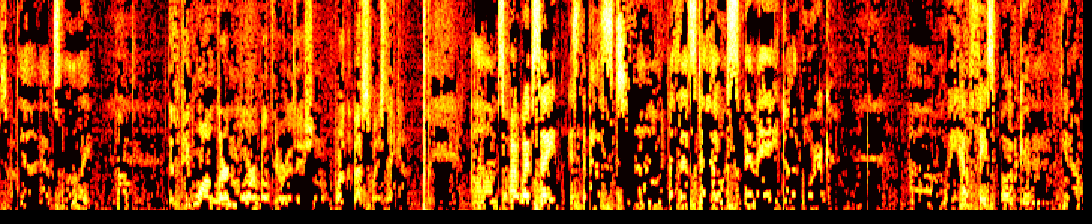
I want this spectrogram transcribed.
So, Yeah, absolutely. if people want to learn more about the organization, what are the best ways they can? Um, so our website is the best, um, BethesdaHouseMA.org. Um, we have Facebook and, you know,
